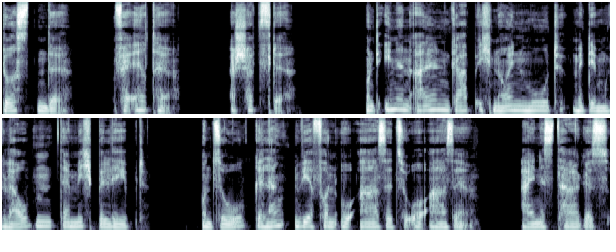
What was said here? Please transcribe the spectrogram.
Durstende, Verirrte, Erschöpfte, und ihnen allen gab ich neuen Mut mit dem Glauben, der mich belebt. Und so gelangten wir von Oase zu Oase, eines Tages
